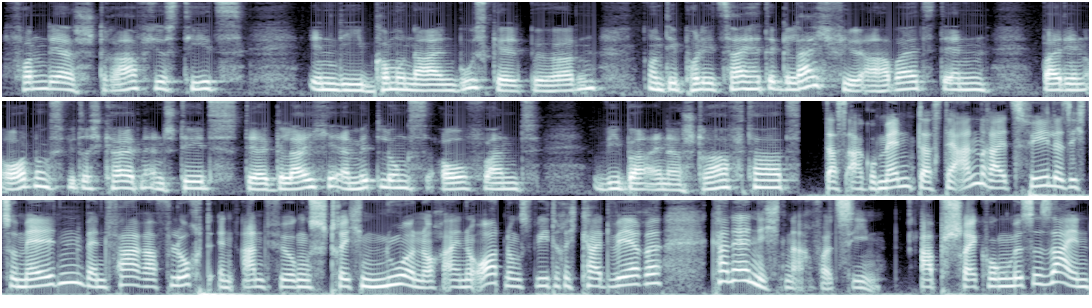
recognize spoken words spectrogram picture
von der Strafjustiz in die kommunalen Bußgeldbehörden und die Polizei hätte gleich viel Arbeit, denn bei den Ordnungswidrigkeiten entsteht der gleiche Ermittlungsaufwand wie bei einer Straftat. Das Argument, dass der Anreiz fehle, sich zu melden, wenn Fahrerflucht in Anführungsstrichen nur noch eine Ordnungswidrigkeit wäre, kann er nicht nachvollziehen. Abschreckung müsse sein,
